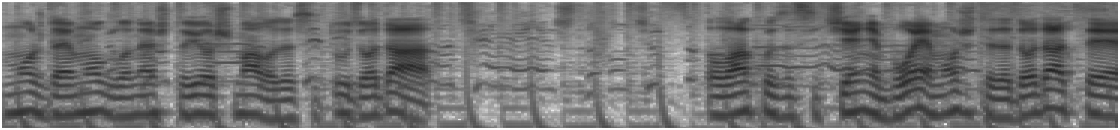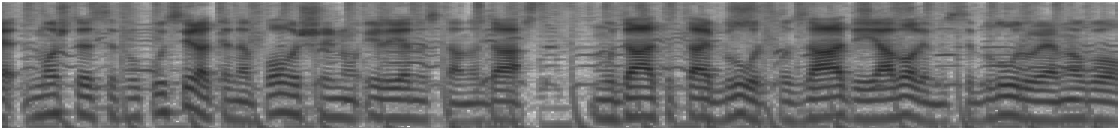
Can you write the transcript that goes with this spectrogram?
možda je moglo nešto još malo da se tu doda ovako zasićenje boje. Možete da dodate, možete da se fokusirate na površinu ili jednostavno da mu date taj blur pozadi, ja volim da se bluruje, mnogo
